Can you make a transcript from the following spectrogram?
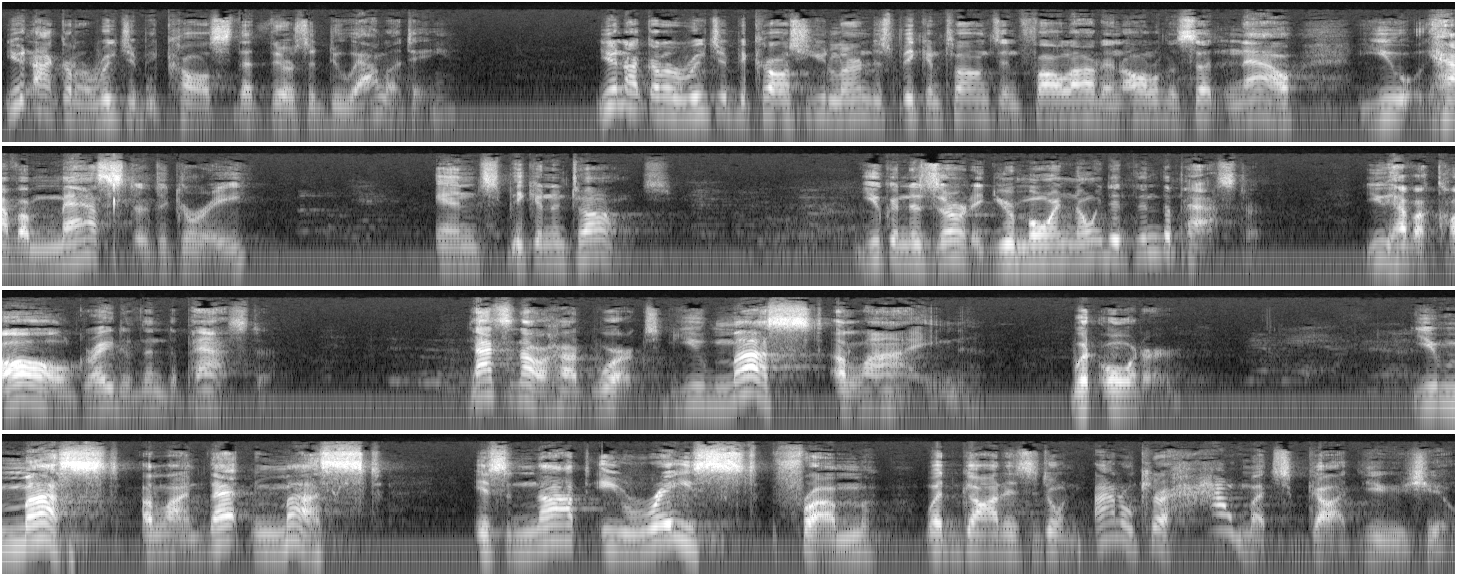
You're not going to reach it because that there's a duality. You're not going to reach it because you learn to speak in tongues and fall out, and all of a sudden now you have a master degree in speaking in tongues. You can discern it. You're more anointed than the pastor. You have a call greater than the pastor. That's not how it works. You must align with order. You must align. That must is not erased from what God is doing. I don't care how much God used you.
